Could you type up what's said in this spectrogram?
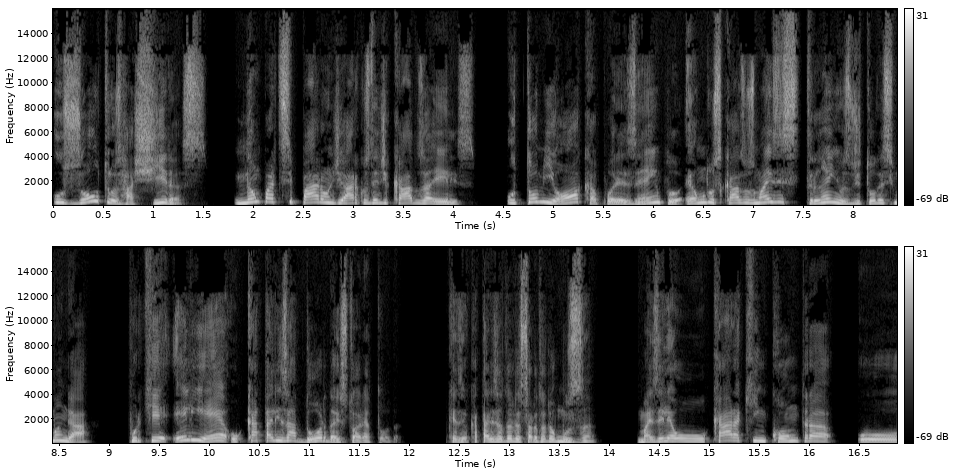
Os outros Hashiras não participaram de arcos dedicados a eles. O Tomioka, por exemplo, é um dos casos mais estranhos de todo esse mangá, porque ele é o catalisador da história toda. Quer dizer, o catalisador da história toda é o Muzan, mas ele é o cara que encontra o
